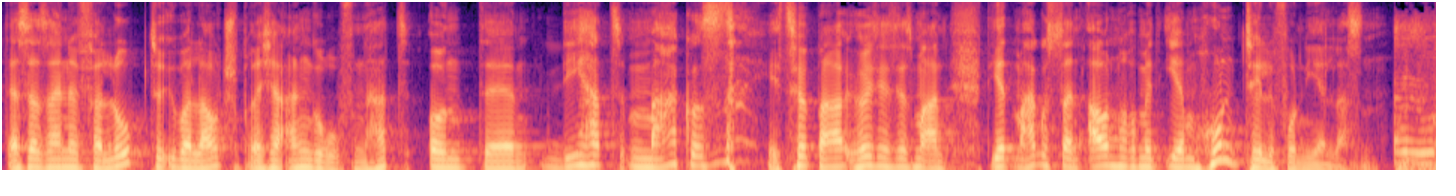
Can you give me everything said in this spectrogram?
dass er seine Verlobte über Lautsprecher angerufen hat. Und äh, die hat Markus, jetzt hört mal, hört euch das mal an, die hat Markus dann auch noch mit ihrem Hund telefonieren lassen. Oh,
